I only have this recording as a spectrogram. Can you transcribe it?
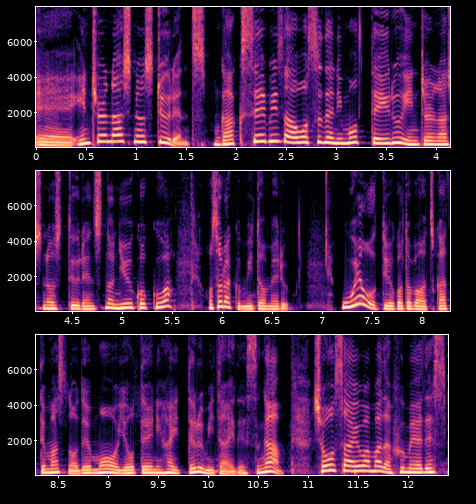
えー、インターナショナルスチューデンツ学生ビザをすでに持っているインターナショナルスチューデンツの入国はおそらく認める will という言葉を使ってますのでもう予定に入ってるみたいですが詳細はまだ不明です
